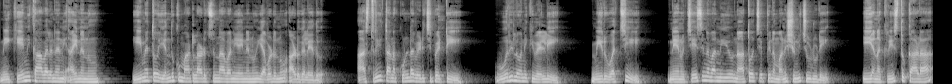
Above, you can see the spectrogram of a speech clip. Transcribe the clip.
నీకేమి కావాలనని అయినను? ఈమెతో ఎందుకు మాట్లాడుచున్నావని అయినను ఎవడునూ అడుగలేదు. ఆ స్త్రీ తన కుండ విడిచిపెట్టి ఊరిలోనికి వెళ్ళి మీరు వచ్చి నేను చేసినవన్నీ నాతో చెప్పిన మనుష్యుని చూడుడి. ఈయన క్రీస్తు కాడా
